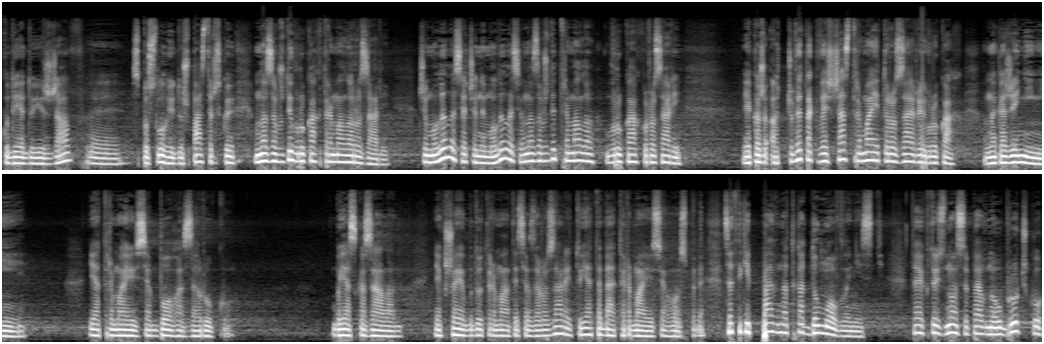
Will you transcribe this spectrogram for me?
куди я доїжджав з послугою душпастерською, вона завжди в руках тримала розарій. Чи молилася, чи не молилася, вона завжди тримала в руках розарій. Я кажу, а ви так весь час тримаєте розарій в руках? Вона каже: ні, ні. Я тримаюся Бога за руку. Бо я сказала, якщо я буду триматися за розарій, то я тебе тримаюся, Господи. Це таки певна така домовленість. Та як хтось зносить певну обручку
